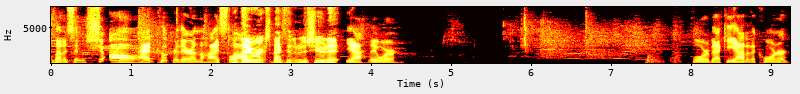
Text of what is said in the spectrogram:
Clemenson, sh- oh, had Cooker there on the high slot. But they were expecting him to shoot it. Yeah, they were. Laura Becky out of the corner.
